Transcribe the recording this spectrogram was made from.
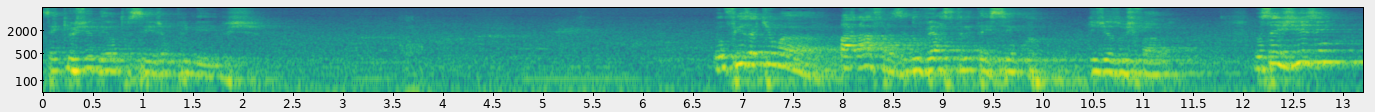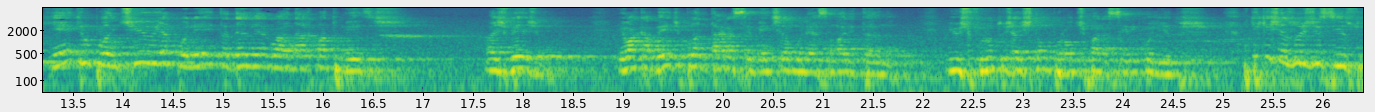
sem que os de dentro sejam primeiros. Eu fiz aqui uma paráfrase do verso 35 que Jesus fala. Vocês dizem que entre o plantio e a colheita devem aguardar quatro meses. Mas vejam, eu acabei de plantar a semente da mulher samaritana e os frutos já estão prontos para serem colhidos. Por que, que Jesus disse isso?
